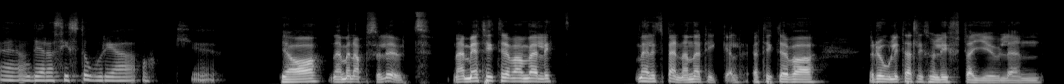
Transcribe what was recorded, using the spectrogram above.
Eh, deras historia och... Ja, nej men absolut. Nej, men jag tyckte det var en väldigt, väldigt spännande artikel. Jag tyckte det var roligt att liksom lyfta julen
